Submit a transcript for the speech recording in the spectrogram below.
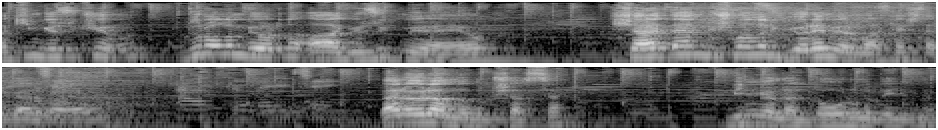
Bakayım gözüküyor mu? Dur oğlum bir orada. Aa gözükmüyor ya yok. İşaretlenen düşmanları göremiyorum arkadaşlar galiba ya. Ben öyle anladım şahsen. Bilmiyorum ben doğru mu değil mi?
